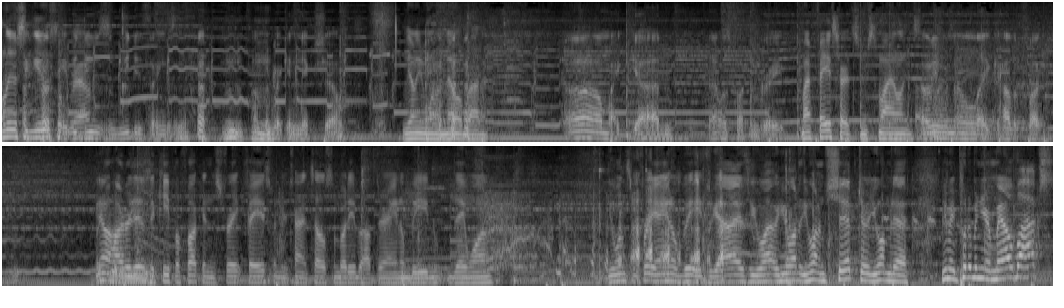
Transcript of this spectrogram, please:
loosey goosey, we, bro. do, we do things on the Ric and Nic show. You don't even want to know about it. Oh my god, that was fucking great. My face hurts from smiling. I So don't much. even know like how the fuck You know how hard it is to keep a fucking straight face when you're trying to tell somebody about their anal bead day one. You want some free anal beads, guys? You want you want you want them shipped, or you want me to you want me to put them in your mailbox?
